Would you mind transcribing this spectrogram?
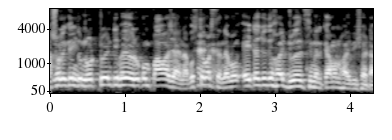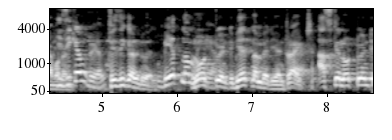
আসলে কিন্তু নোট টোয়েন্টি ভাই ওরকম পাওয়া যায় না বুঝতে হ্যাঁ, পারছেন? এবং এটা যদি হয় ডুয়েল সিমের কেমন হয় বিষয়টা বলেন? Physical dual physical dual Vietnam note. Twenty Vietnam variant right আজকে নোট টোয়েন্টি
